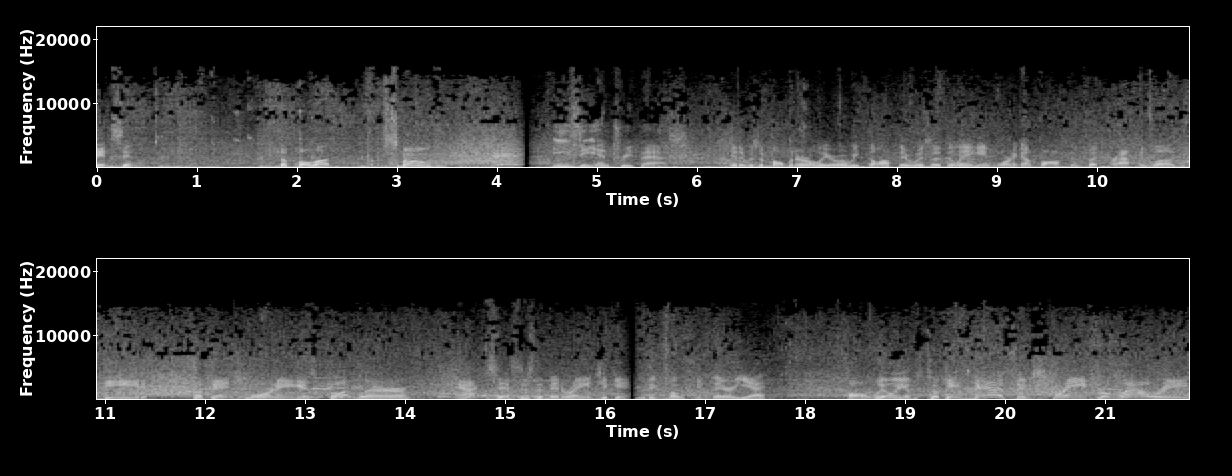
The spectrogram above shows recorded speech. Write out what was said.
Vincent. The pull up. Smooth. Easy entry pass. Yeah, there was a moment earlier where we thought there was a delay game warning on Boston, but perhaps it was indeed a bench warning as Butler accesses the mid-range again. Shooting motion there yet. Oh, Williams took a massive screen from Lowry,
